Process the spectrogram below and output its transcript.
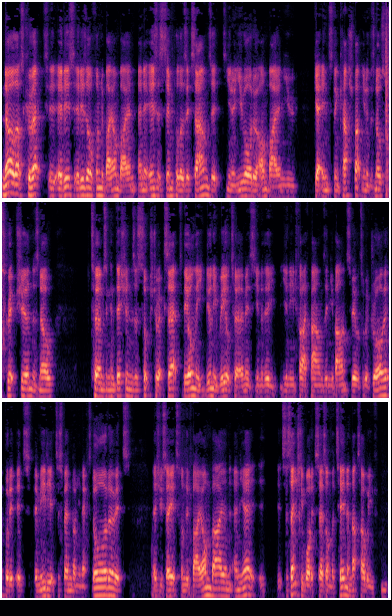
No, that's correct. It, it is it is all funded by OnBuy, and, and it is as simple as it sounds. It you know you order OnBuy and you get instant cashback. You know there's no subscription, there's no terms and conditions as such to accept. The only the only real term is you know the, you need five pounds in your balance to be able to withdraw it, but it, it's immediate to spend on your next order. It's as you say, it's funded by OnBuy, and and yeah, it, it's essentially what it says on the tin, and that's how we've, you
